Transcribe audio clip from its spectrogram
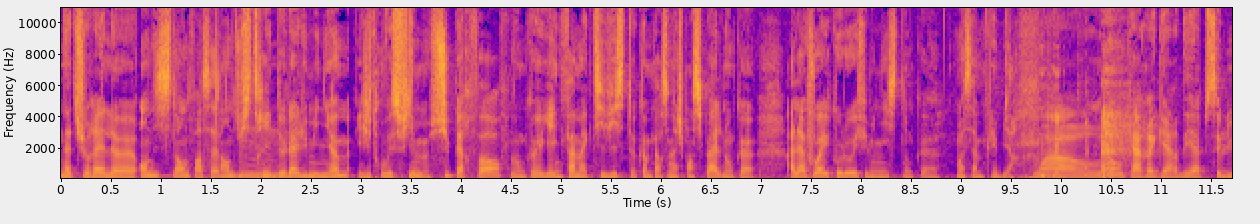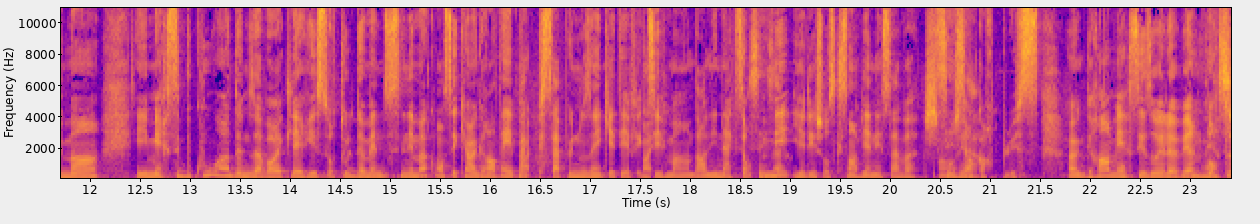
naturels euh, en Islande face à l'industrie hmm. de l'aluminium. Et j'ai trouvé ce film super fort. Donc, il y a une femme activiste comme personnage principal, donc à la fois écolo et féministe. Donc, moi, ça me plaît bien. Wow Donc, à regarder absolument. Et merci beaucoup hein, de nous avoir éclairé sur tout le domaine du cinéma, qu'on sait qu'il y a un grand impact, puis ça peut nous inquiéter effectivement dans l'inaction. Mais il y a des choses qui s'en viennent et ça va changer encore plus. Un grand merci, Zoé Levergne, pour tout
